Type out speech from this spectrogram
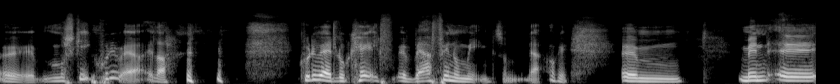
Mm. Øh, måske kunne det være, eller kunne det være et lokalt øh, vejrfænomen? Som, ja, okay. Øhm, men øh,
